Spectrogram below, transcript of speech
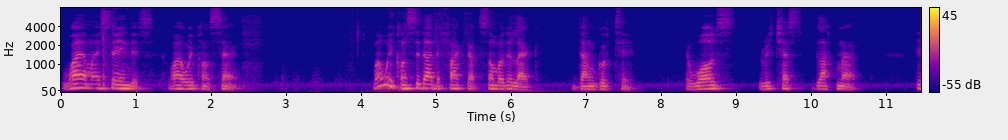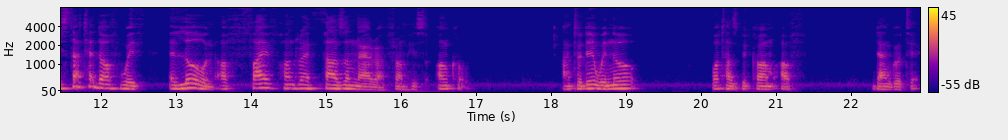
Why am I saying this? Why are we concerned? When we consider the fact that somebody like Dangote, the world's richest black man, he started off with a loan of 500,000 naira from his uncle. And today we know what has become of Dangote.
